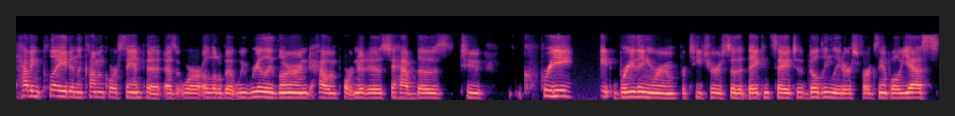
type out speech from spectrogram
having played in the Common Core sandpit, as it were, a little bit, we really learned how important it is to have those to create breathing room for teachers so that they can say to building leaders, for example, yes,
